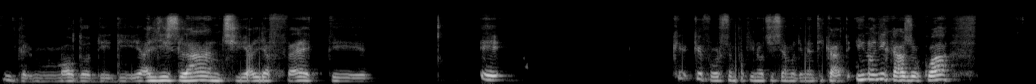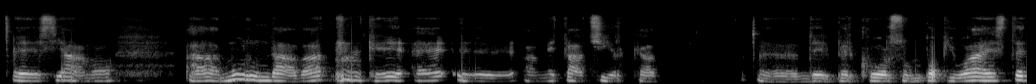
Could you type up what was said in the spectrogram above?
del modo di, di, agli slanci, agli affetti e che, che, forse un pochino ci siamo dimenticati. In ogni caso qua eh, siamo a Murundava che è eh, a metà circa eh, del percorso un po' più a est,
